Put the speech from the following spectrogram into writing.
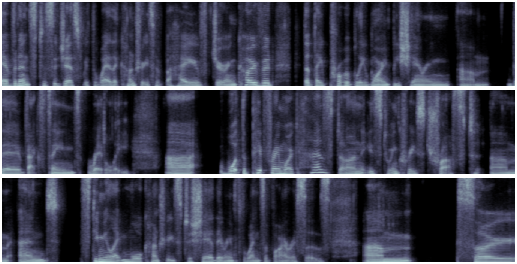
evidence to suggest with the way that countries have behaved during COVID that they probably won't be sharing um, their vaccines readily. Uh, what the PIP framework has done is to increase trust um, and stimulate more countries to share their influenza viruses. Um, so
